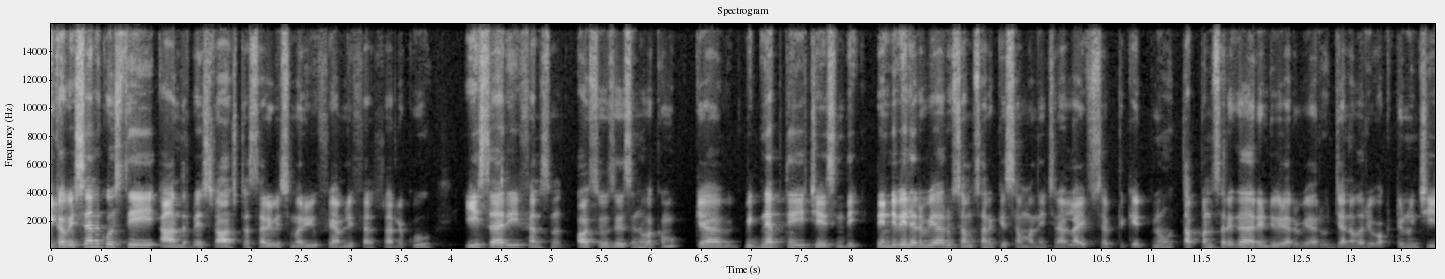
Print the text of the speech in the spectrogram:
ఇక విషయానికి వస్తే ఆంధ్రప్రదేశ్ రాష్ట్ర సర్వీస్ మరియు ఫ్యామిలీ పెన్షనర్లకు ఈసారి పెన్షన్ అసోసియేషన్ ఒక ముఖ్య విజ్ఞప్తి చేసింది. రెండు వేల ఇరవై ఆరు సంవత్సరానికి సంబంధించిన లైఫ్ సర్టిఫికేట్ను తప్పనిసరిగా రెండు వేల ఇరవై ఆరు జనవరి ఒకటి నుంచి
